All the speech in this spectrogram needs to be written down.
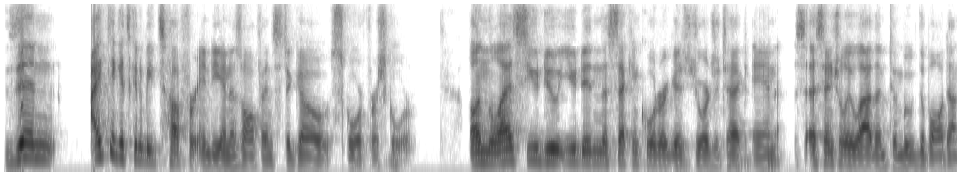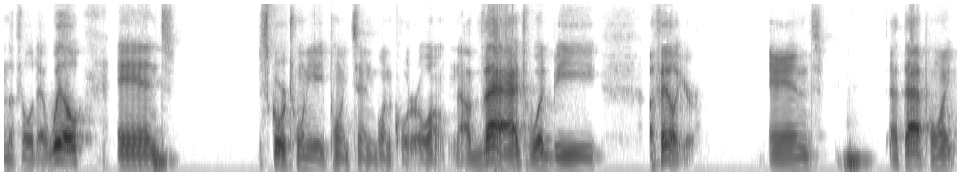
then I think it's going to be tough for Indiana's offense to go score for score. Unless you do what you did in the second quarter against Georgia Tech and essentially allow them to move the ball down the field at will and score 28 points in one quarter alone. Now, that would be a failure. And at that point,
